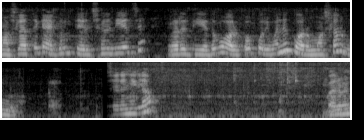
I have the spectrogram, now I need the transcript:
মশলা থেকে একদম তেল ছেড়ে দিয়েছে। এবারে দিয়ে দেবো অল্প পরিমাণে গরম মশলার গুঁড়ো। ছেড়ে নিলাম। এবারে আমি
